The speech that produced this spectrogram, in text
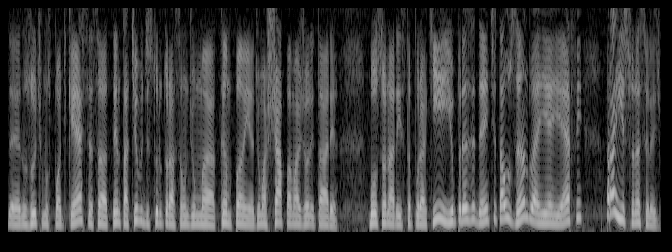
é, nos últimos podcasts, essa tentativa de estruturação de uma campanha, de uma chapa majoritária bolsonarista por aqui, e o presidente está usando o RRF para isso, né, Celede?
